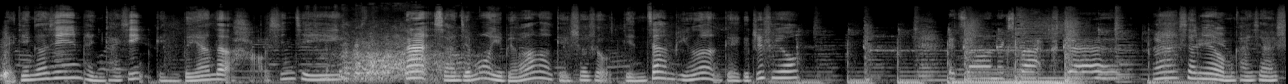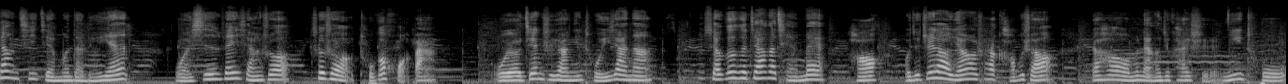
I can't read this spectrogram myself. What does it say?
每天更新，陪你开心，给你不一样的好心情。当然，喜欢节目也别忘了给射手点赞、评论，给个支持哟。来，下面我们看一下上期节目的留言。我心飞翔说：“射手吐个火吧。”我要坚持让你吐一下呢，小哥哥加个钱呗。好，我就知道羊肉串烤不熟，然后我们两个就开始你吐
